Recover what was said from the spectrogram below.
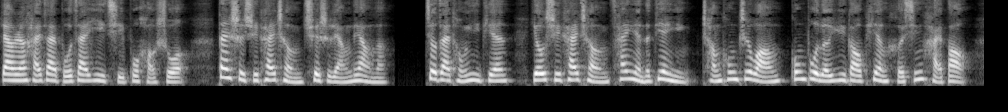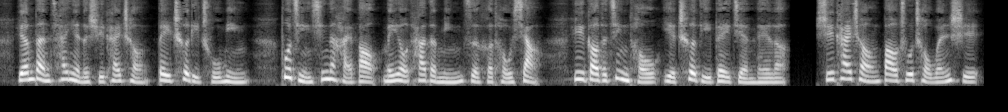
两人还在不在一起不好说，但是徐开骋却是凉凉了。就在同一天，由徐开骋参演的电影《长空之王》公布了预告片和新海报。原本参演的徐开骋被彻底除名，不仅新的海报没有他的名字和头像，预告的镜头也彻底被剪没了。徐开骋爆出丑闻时，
